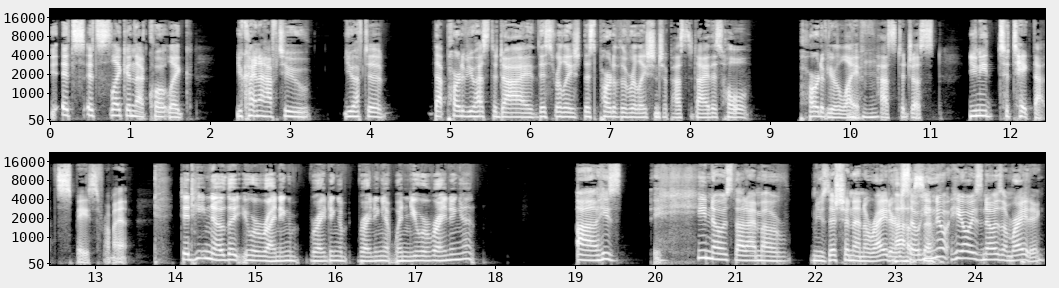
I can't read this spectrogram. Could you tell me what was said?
it's it's like in that quote, like you kind of have to you have to that part of you has to die. This relation, this part of the relationship has to die. This whole part of your life Mhm. has to just you need to take that space from it. Did he know that you were writing writing writing it when you were writing it? Uh, he's he knows that I'm a musician and a writer, Oh, so, so- he knew he always knows I'm writing.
